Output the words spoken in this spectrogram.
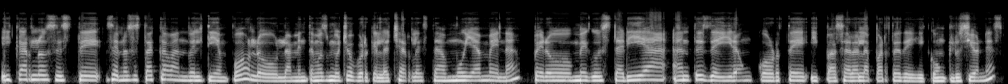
Y Carlos, este, se nos está acabando el tiempo. Lo lamentamos mucho porque la charla está muy amena, pero me gustaría antes de ir a un corte y pasar a la parte de conclusiones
